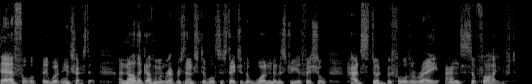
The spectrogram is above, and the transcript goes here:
Therefore, they weren't interested. Another government representative also stated that one ministry official had stood before the Ray and survived.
